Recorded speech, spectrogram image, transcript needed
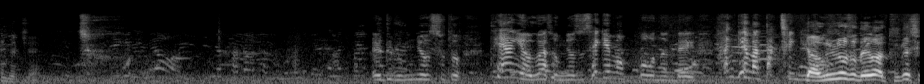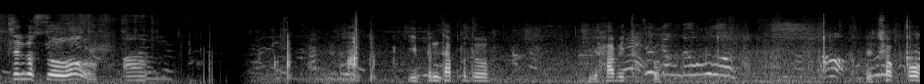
힘들지. 애들 음료수도 태양이 여기 와서 음료수 3개 먹고 오는데 한 개만 딱 챙기고 야, 음료수 내가 두 개씩 챙겼어. 아, 이쁜 타프도 이게 하비 타프 정도 후. 어. 이제 쳤고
